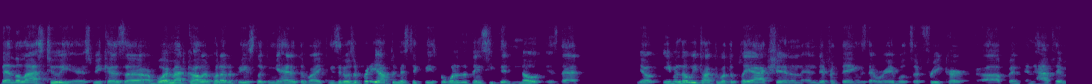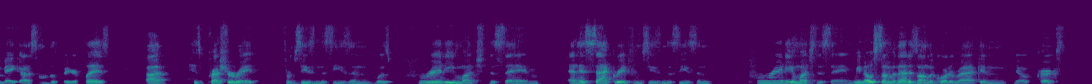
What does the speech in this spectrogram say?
than the last two years? Because uh, our boy Matt Coller put out a piece looking ahead at the Vikings, and it was a pretty optimistic piece. But one of the things he did note is that you know, even though we talked about the play action and, and different things that were able to free Kirk up and, and have him make uh, some of those bigger plays, uh, his pressure rate from season to season was pretty much the same. And his sack rate from season to season, pretty much the same. We know some of that is on the quarterback and, you know, Kirk's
